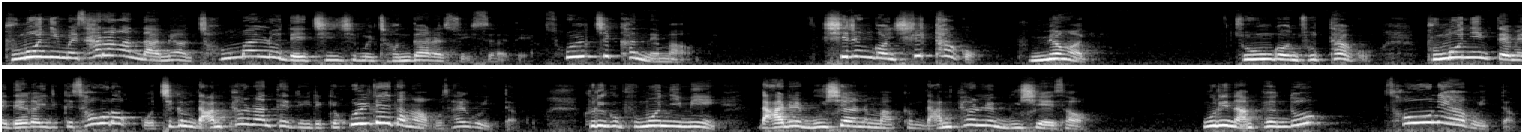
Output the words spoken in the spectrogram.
부모님을 사랑한다면 정말로 내 진심을 전달할 수 있어야 돼요. 솔직한 내 마음. 싫은 건 싫다고 분명하게. 좋은 건 좋다고. 부모님 때문에 내가 이렇게 서울었고 지금 남편한테도 이렇게 홀대당하고 살고 있다고. 그리고 부모님이 나를 무시하는 만큼 남편을 무시해서 우리 남편도 서운해하고 있다고.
